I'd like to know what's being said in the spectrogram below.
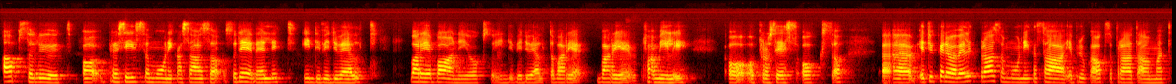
Absolut, och precis som Monica sa så, så det är väldigt individuellt. Varje barn är ju också individuellt och varje, varje familj och, och process också. Uh, jag tycker det var väldigt bra som Monica sa, jag brukar också prata om att,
